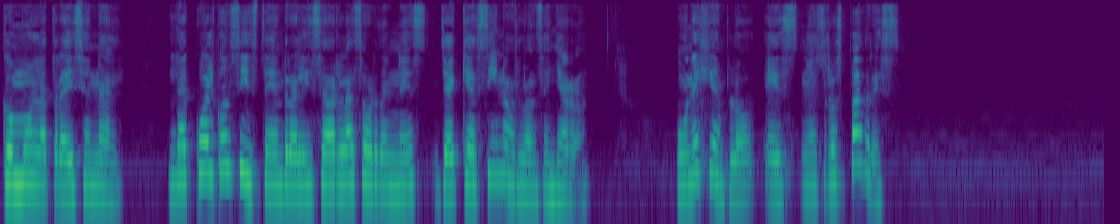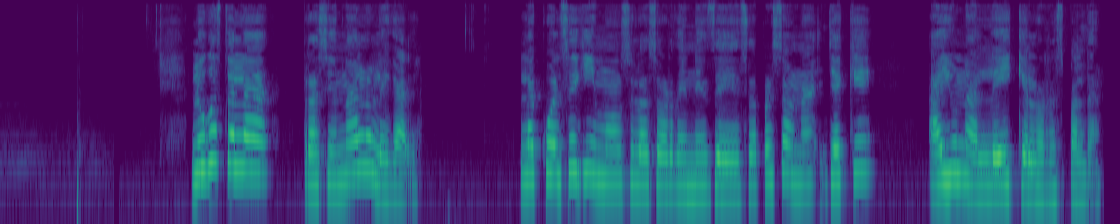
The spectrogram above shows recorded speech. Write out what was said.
Como la tradicional, la cual consiste en realizar las órdenes ya que así nos lo enseñaron. Un ejemplo es nuestros padres. Luego está la racional o legal, la cual seguimos las órdenes de esa persona ya que hay una ley que lo respalda.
